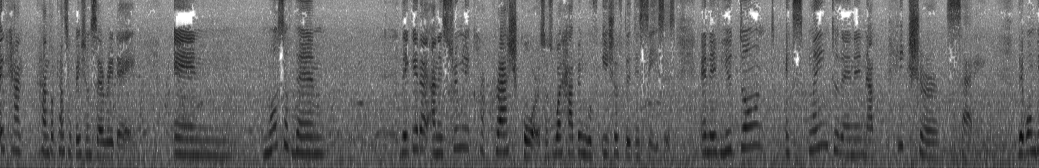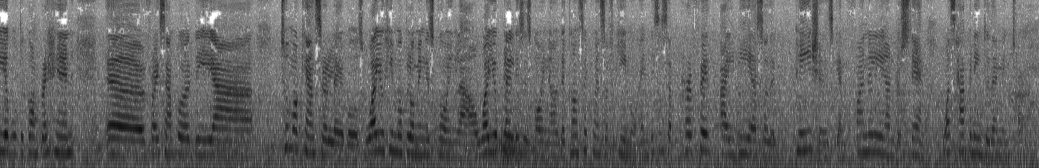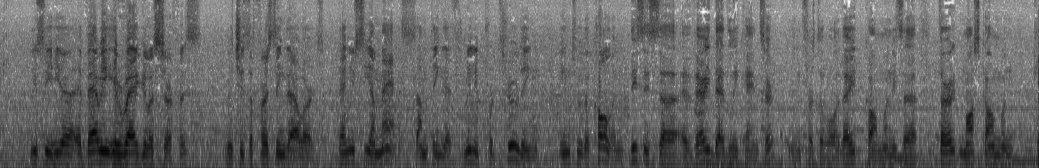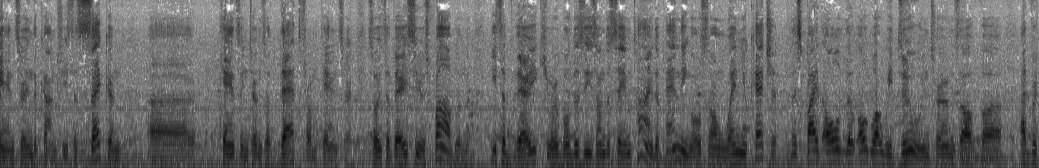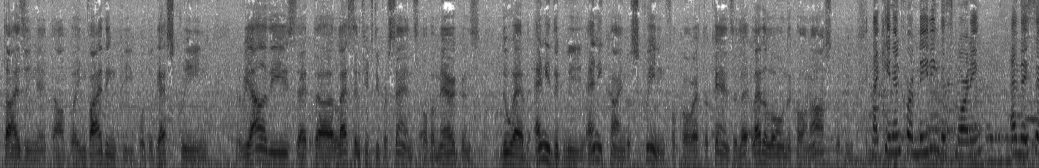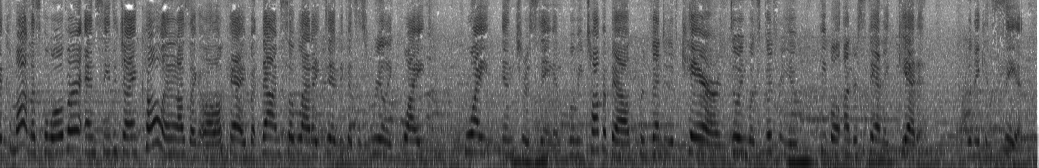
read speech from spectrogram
I handle cancer patients every day, and most of them they get an extremely crash course of what happened with each of the diseases. And if you don't explain to them in a picture setting, they won't be able to comprehend, uh, for example, the uh, tumor cancer levels, why your hemoglobin is going low, why your platelets is going down, the consequence of chemo. And this is a perfect idea so that patients can finally understand what's happening to them internally. You see here a very irregular surface which is the first thing that alerts. Then you see a mass, something that's really protruding into the colon. This is uh, a very deadly cancer. And first of all, very common. It's a third most common cancer in the country. It's the second cancer in terms of death from cancer. So it's a very serious problem. It's a very curable disease on the same time, depending also on when you catch it. Despite all, the, all what we do in terms of uh, advertising it, of inviting people to get screened, the reality is that uh, less than 50% of Americans do have any degree, any kind of screening for colorectal cancer, let, let, alone the colonoscopy. I came in for a meeting this morning and they said, come on, let's go over and see the giant colon. And I was like, well, okay. But now I'm so glad I did because it's really quite, quite interesting. And when we talk about preventative care and doing what's good for you, people understand and get it when they can see it.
